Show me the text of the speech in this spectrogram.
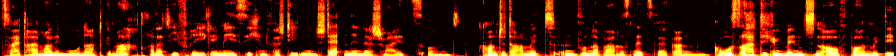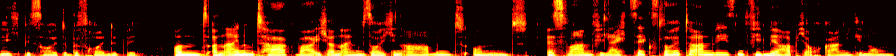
zwei, dreimal im Monat gemacht, relativ regelmäßig in verschiedenen Städten in der Schweiz und konnte damit ein wunderbares Netzwerk an großartigen Menschen aufbauen, mit denen ich bis heute befreundet bin. Und an einem Tag war ich an einem solchen Abend und es waren vielleicht sechs Leute anwesend, viel mehr habe ich auch gar nie genommen.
